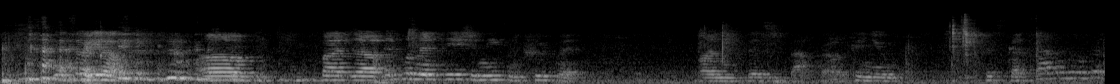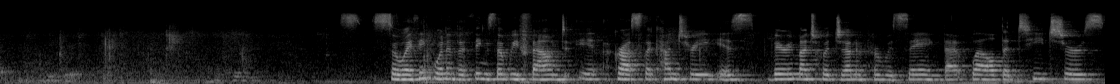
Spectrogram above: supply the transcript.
so you know. Um, but uh, implementation needs improvement on this background. Can you discuss that a little bit? Be great. Okay. So I think one of the things that we found across the country is very much what Jennifer was saying, that while the teachers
